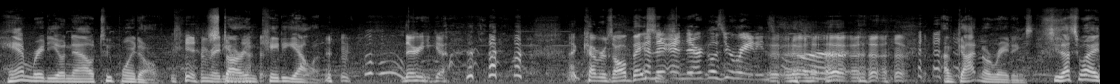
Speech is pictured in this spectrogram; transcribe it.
Ham Radio Now 2.0, Radio starring Now. Katie Allen. there you go. That covers all bases. And there, and there goes your ratings. I've got no ratings. See, that's why I,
